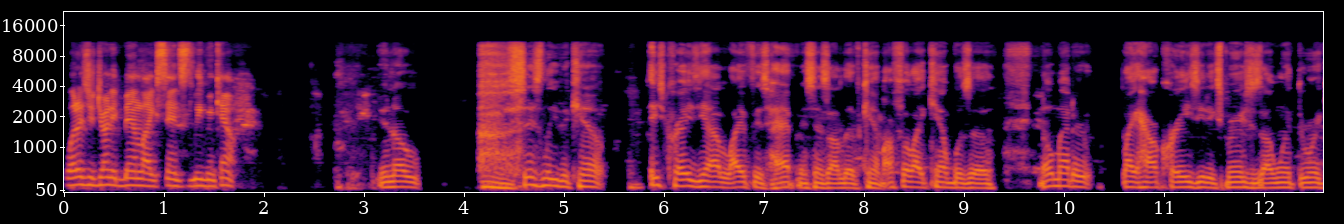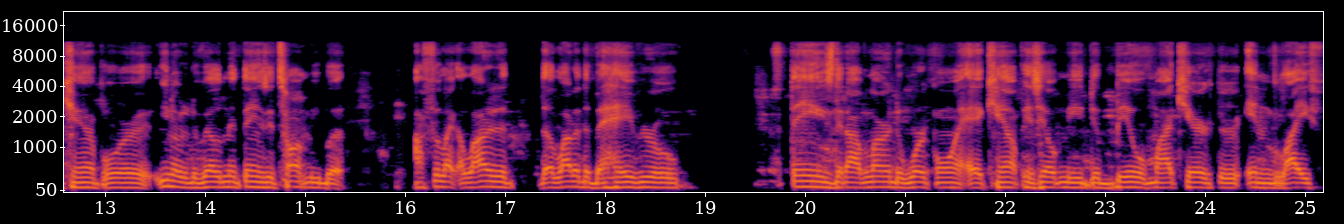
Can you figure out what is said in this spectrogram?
What has your journey been like since leaving camp? You know, since leaving camp, it's crazy how life has happened since I left camp. I feel like camp was a no matter like how crazy the experiences I went through in camp or you know the development things it taught me, but I feel like a lot of the a lot of the behavioral things that I've learned to work on at camp has helped me to build my character in life,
